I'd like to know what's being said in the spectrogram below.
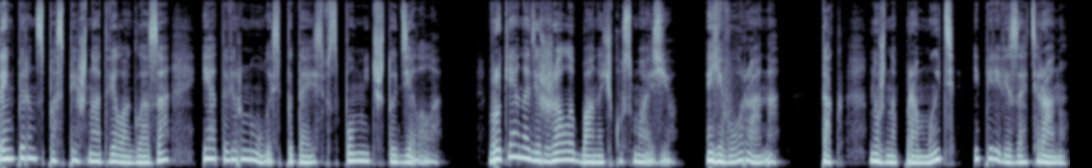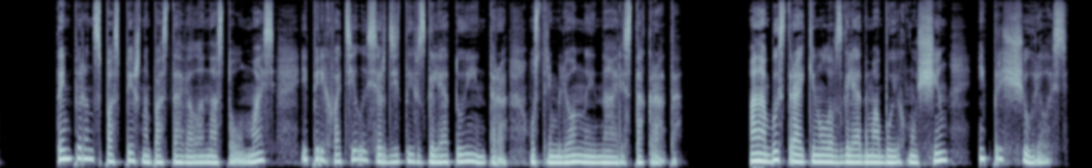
Темперанс поспешно отвела глаза и отвернулась, пытаясь вспомнить, что делала. В руке она держала баночку с мазью. Его рана. Так, нужно промыть и перевязать рану. Темперанс поспешно поставила на стол мазь и перехватила сердитый взгляд Уинтера, устремленный на аристократа. Она быстро окинула взглядом обоих мужчин и прищурилась.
